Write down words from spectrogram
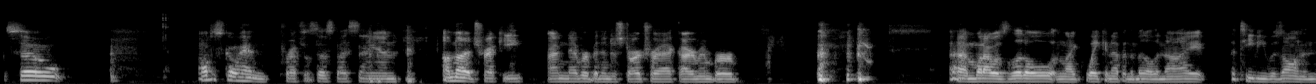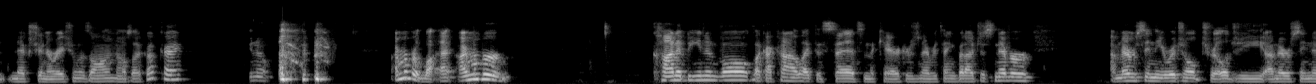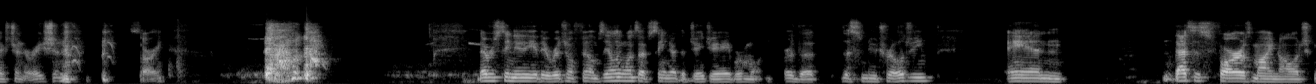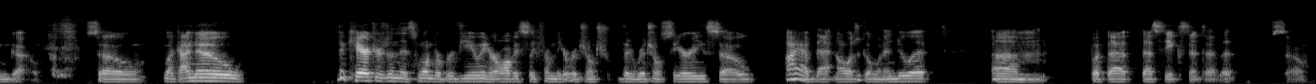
So I'll just go ahead and preface this by saying I'm not a Trekkie. I've never been into Star Trek. I remember um, when I was little and like waking up in the middle of the night, the TV was on and Next Generation was on. I was like, okay, you know, I remember, I remember kind of being involved. Like I kind of like the sets and the characters and everything, but I just never, I've never seen the original trilogy. I've never seen Next Generation. Sorry. Never seen any of the original films. The only ones I've seen are the J.J. Abrams one, or the this new trilogy, and that's as far as my knowledge can go. So, like, I know the characters in this one we're reviewing are obviously from the original the original series, so I have that knowledge going into it. Um, but that that's the extent of it. So,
